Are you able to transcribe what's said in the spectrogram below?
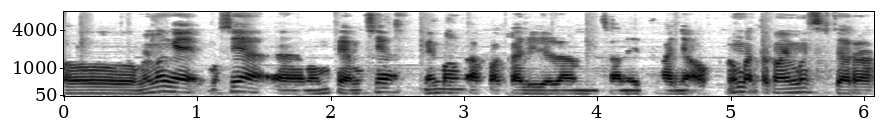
oh memang ya maksudnya uh, ya maksudnya memang apakah di dalam sana itu hanya oknum atau memang secara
